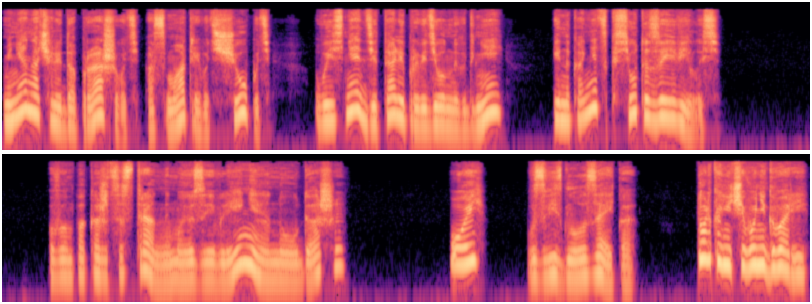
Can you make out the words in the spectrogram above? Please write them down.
Меня начали допрашивать, осматривать, щупать, выяснять детали проведенных дней, и, наконец, Ксюта заявилась. «Вам покажется странным мое заявление, но у Даши...» «Ой!» — взвизгнула Зайка. «Только ничего не говори.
